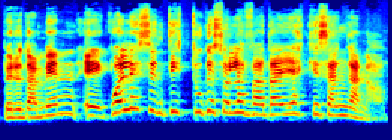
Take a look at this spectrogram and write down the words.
pero también, eh, ¿cuáles sentís tú que son las batallas que se han ganado?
